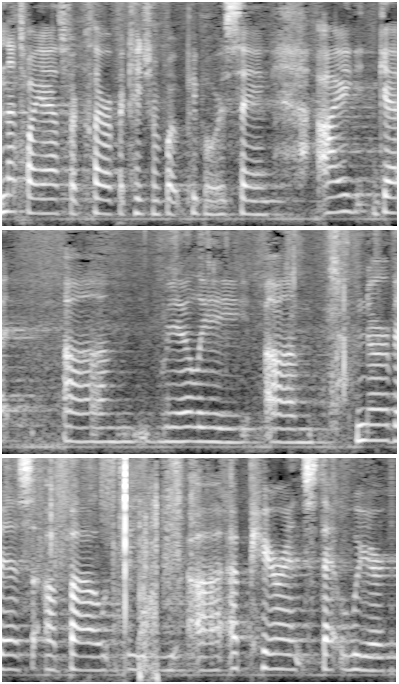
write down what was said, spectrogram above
and that's why I asked for clarification of what people were saying. I get um, really um, nervous about the uh, appearance that we're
